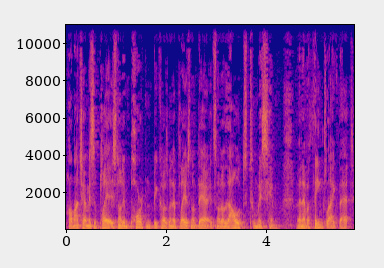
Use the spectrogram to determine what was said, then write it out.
how much I miss a player is not important because when a player is not there, it's not allowed to miss him. I never think like that.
